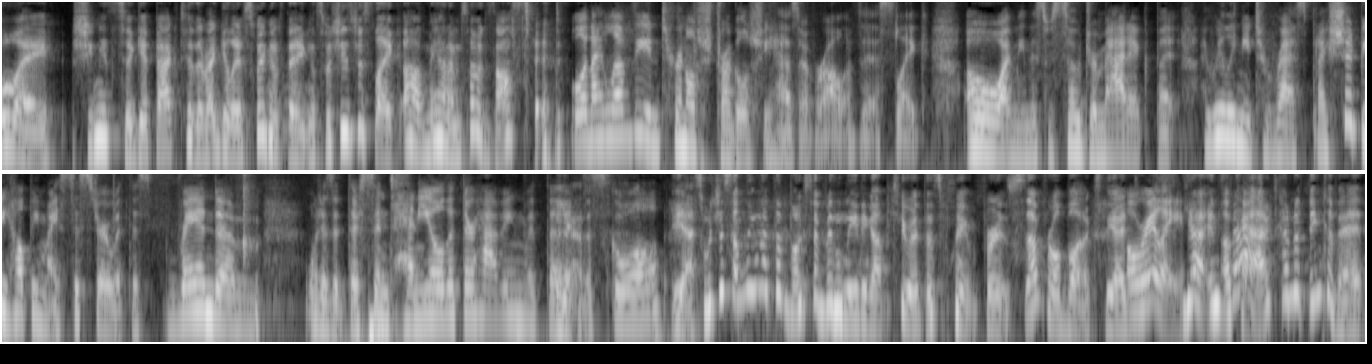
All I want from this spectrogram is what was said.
boy, she needs to get back to the regular swing of things. But she's just like, oh man, I'm so exhausted. Well, and I love the internal struggle she has over all of this. Like, oh, I mean, this was so dramatic, but I really need to rest. But I should be helping my sister with this random, what is it, the centennial that they're having with the, Yes. the school. Yes, which is something that the books have been leading up to at this point for several books. The idea, Oh, really? Yeah, in Okay. fact, come to think of it,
